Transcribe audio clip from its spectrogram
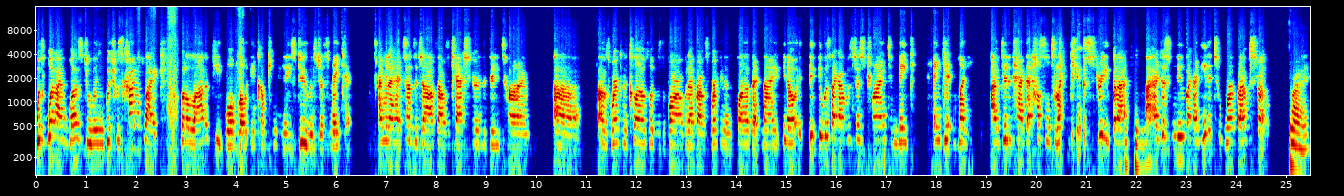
with what I was doing, which was kind of like what a lot of people of low income communities do is just make it. I mean, I had tons of jobs. I was a cashier in the daytime. Uh, I was working the clubs, whether it was the bar or whatever. I was working in the club at night. You know, it, it, it was like I was just trying to make and get money. I didn't have that hustle to like be in the street, but I, mm-hmm. I, I just knew like I needed to work, but I was struggling. Right.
